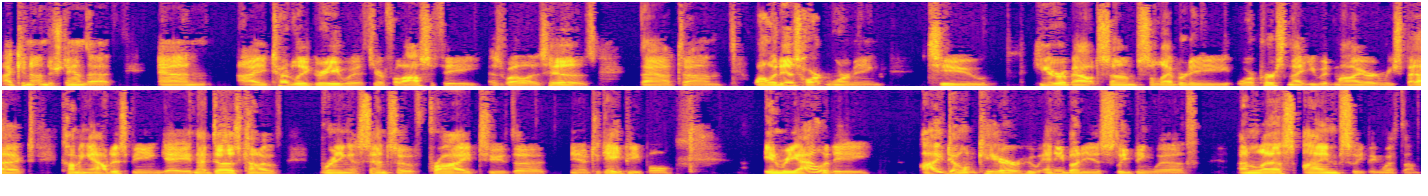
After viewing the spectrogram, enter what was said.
I can understand that. And I totally agree with your philosophy as well as his that um, while it is heartwarming to hear about some celebrity or person that you admire and respect coming out as being gay, and that does kind of bring a sense of pride to the you know to gay people. In reality, I don't care who anybody is sleeping with unless I'm sleeping with them.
